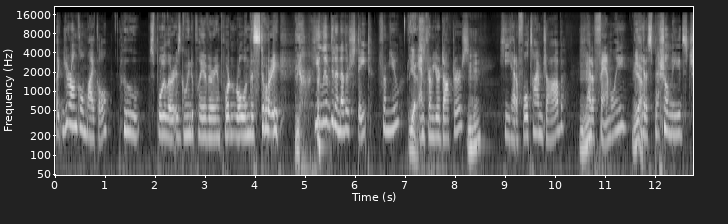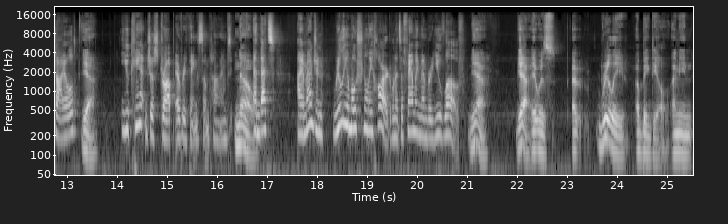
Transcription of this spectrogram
like your uncle Michael, who spoiler is going to play a very important role in this story, he lived in another state from you, yes. and from your doctors. Mm-hmm. He had a full time job. He mm-hmm. had a family. Yeah. He had a special needs child. Yeah you can't just drop everything sometimes. No. And that's, I imagine, really emotionally hard when it's a family member you love. Yeah. Yeah, it was a, really a big deal. I mean,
